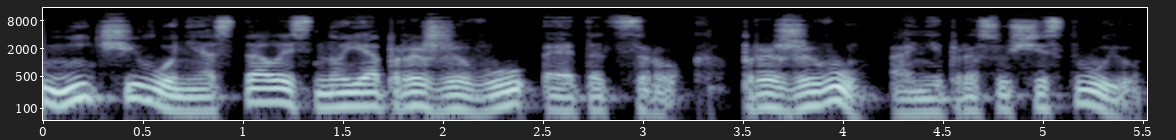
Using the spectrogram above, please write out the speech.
ничего не осталось, но я проживу этот срок. Проживу, а не просуществую.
